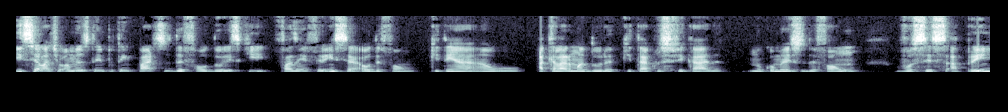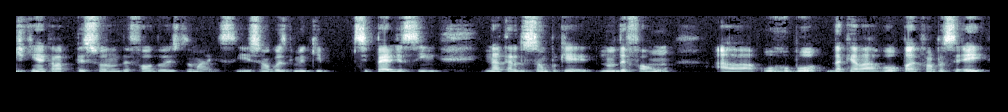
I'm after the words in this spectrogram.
E sei lá, tipo, ao mesmo tempo tem partes do Fall 2 que fazem referência ao Fall 1. Que tem a, a, o, aquela armadura que tá crucificada no começo do Fall 1. Você aprende quem é aquela pessoa no Fall 2 e tudo mais. E isso é uma coisa que meio que se perde assim na tradução, porque no Fall 1 a, o robô daquela roupa fala pra você, ei,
